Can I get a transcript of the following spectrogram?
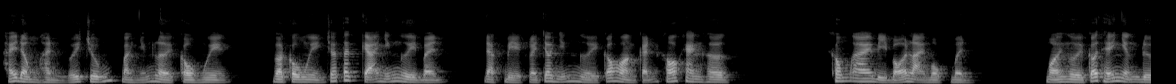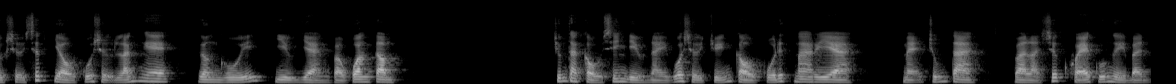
Hãy đồng hành với chúng bằng những lời cầu nguyện và cầu nguyện cho tất cả những người bệnh, đặc biệt là cho những người có hoàn cảnh khó khăn hơn. Không ai bị bỏ lại một mình. Mọi người có thể nhận được sự sức giàu của sự lắng nghe, gần gũi, dịu dàng và quan tâm. Chúng ta cầu xin điều này qua sự chuyển cầu của Đức Maria, mẹ chúng ta và là sức khỏe của người bệnh.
